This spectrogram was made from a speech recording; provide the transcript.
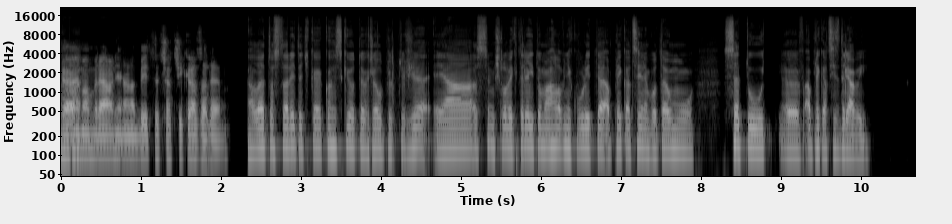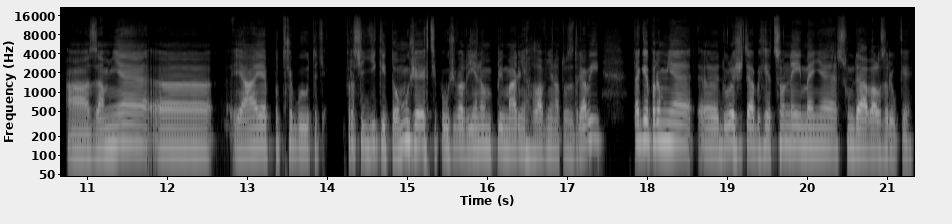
Já je mám reálně na nabíječce třeba třikrát za den. ale to tady teďka jako hezky otevřel, protože já jsem člověk, který to má hlavně kvůli té aplikaci nebo tomu setu eh, v aplikaci zdraví. A za mě, eh, já je potřebuju teď prostě díky tomu, že je chci používat jenom primárně hlavně na to zdraví, tak je pro mě eh, důležité, abych je co nejméně sundával z ruky.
